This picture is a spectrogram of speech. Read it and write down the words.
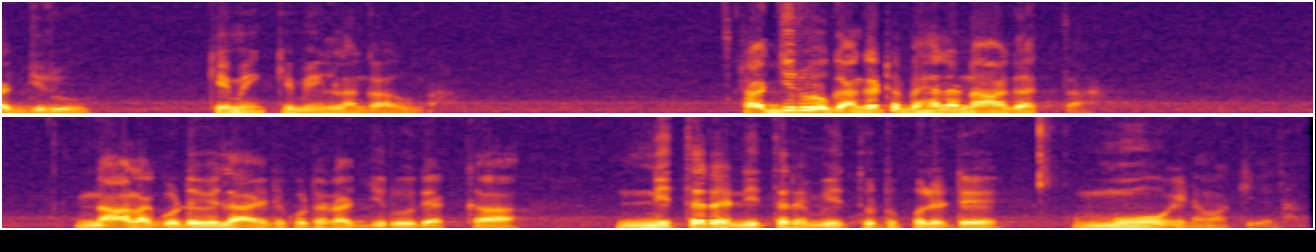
රජ්ජුරු කෙමෙන් කෙමෙන් ළඟා වුණා. රජ්ජුරුව ගඟට බැහැල නාගත්තා. නාල ගොඩ වෙලා එනකොට රජ්ජුරුව දැක්කා නිතර නිතර මේ තොටු පොලට මෝ එනවා කියලා.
